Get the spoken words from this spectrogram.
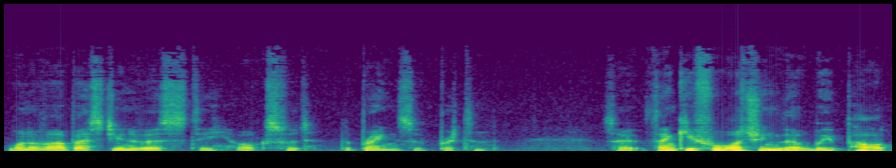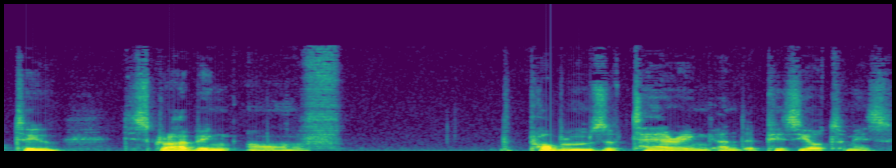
one of our best university, Oxford, the brains of Britain. So thank you for watching. There'll be part two describing of the problems of tearing and episiotomies.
